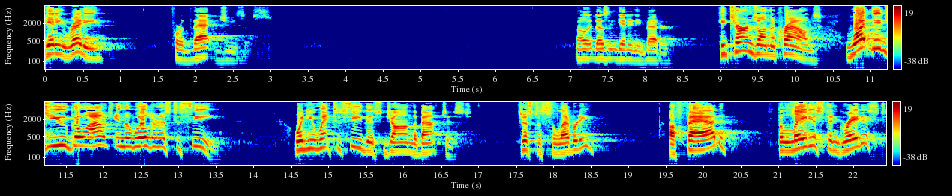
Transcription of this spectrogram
getting ready for that Jesus? Well, it doesn't get any better. He turns on the crowds. What did you go out in the wilderness to see when you went to see this John the Baptist? Just a celebrity? A fad? The latest and greatest?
